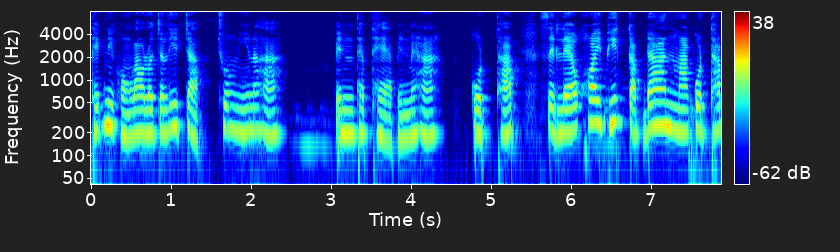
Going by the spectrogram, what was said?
เทคนิคของเราเราจะรีดจากช่วงนี้นะคะ เป็นแถบๆเห็นไหมคะ กดทับ เสร็จแล้วค่อยพลิกกลับด้านมากดทับ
